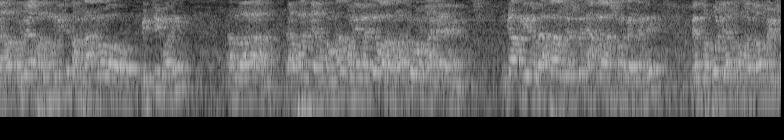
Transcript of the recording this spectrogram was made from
దాదాపు రెండు వేల పదమూడు నుంచి మన ప్రాంతంలో మిర్చి కొని దాని ద్వారా వ్యాపారం చేస్తా ఉన్నారు. మొన్న మధ్య వాళ్ళ బాస్తో కూడా మాట్లాడాను నేను. ఇంకా మీరు వ్యాపారాలు తీసుకొచ్చి ఆంధ్ర రాష్ట్రంలో పెట్టండి. మేము సపోర్ట్ చేస్తాం మా గవర్నమెంట్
